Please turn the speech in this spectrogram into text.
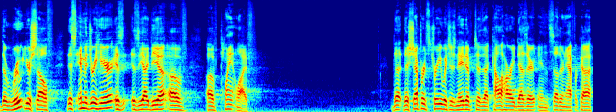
The root yourself, this imagery here is, is the idea of, of plant life. The, the shepherd's tree, which is native to the Kalahari Desert in southern Africa,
